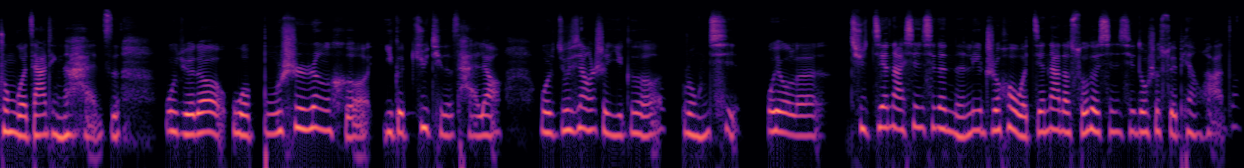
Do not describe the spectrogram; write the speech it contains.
中国家庭的孩子，我觉得我不是任何一个具体的材料，我就像是一个容器。我有了去接纳信息的能力之后，我接纳的所有的信息都是碎片化的。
